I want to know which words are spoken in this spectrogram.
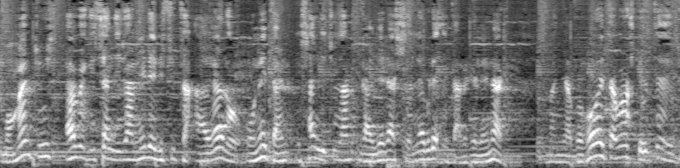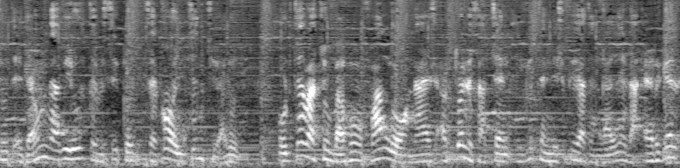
Momentuz, hauek izan dira nire bizitza agaro honetan esan ditudan galdera celebre eta argelenak. Baina gogo eta bost urte ditut eta hunda bi urte biziko itzeko intentzioa dut. Urte batzuk bago joango naiz aktualizatzen egiten dizkidaten galdera ergel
